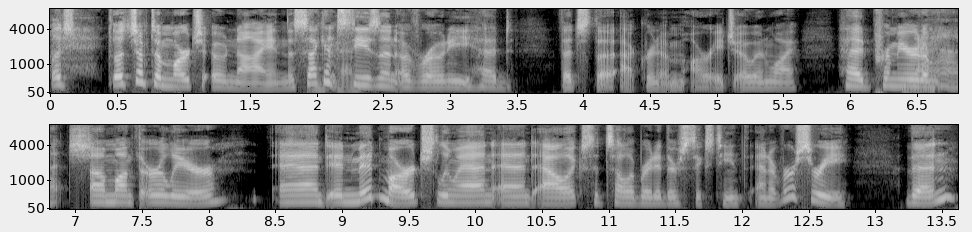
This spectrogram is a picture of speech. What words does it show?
Let's let's jump to March 09. The second Okay. season of RHONY had that's the acronym R H O N Y had premiered a, a month earlier, and in mid-March, Luann and Alex had celebrated their 16th anniversary. Then,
